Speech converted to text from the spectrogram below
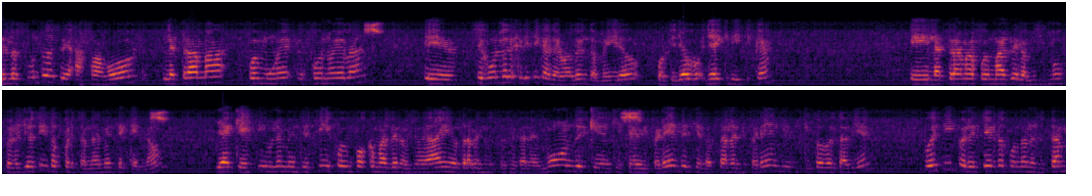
De los puntos a favor, la trama fue, fue nueva. Eh, según la crítica de Robert Tomato, porque ya, hay crítica, eh, la trama fue más de lo mismo, pero yo siento personalmente que no, ya que simplemente sí fue un poco más de lo y otra vez nos presentan el mundo y que hay que ser diferentes y adaptar las diferencias y que todo está bien. Pues sí, pero en cierto punto nos están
